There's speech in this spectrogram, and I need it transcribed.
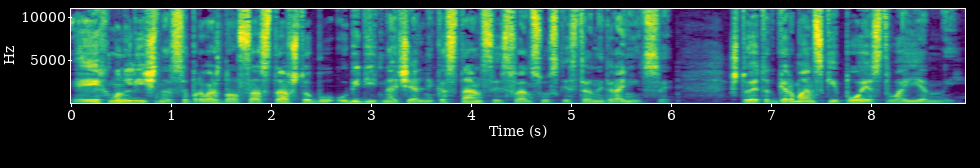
Эйхман лично сопровождал состав, чтобы убедить начальника станции с французской стороны границы, что этот германский поезд военный.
